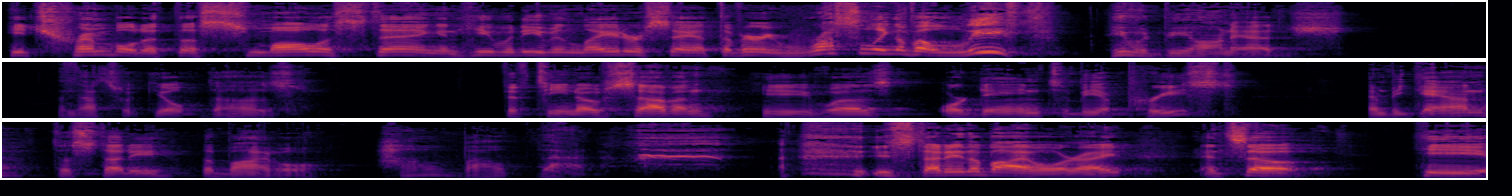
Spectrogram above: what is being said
He trembled at the smallest thing, and he would even later say, at the very rustling of a leaf, he would be on edge. And that's what guilt does. 1507, he was ordained to be a priest and began to study the Bible. How about that? you study the Bible, right? And so he,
